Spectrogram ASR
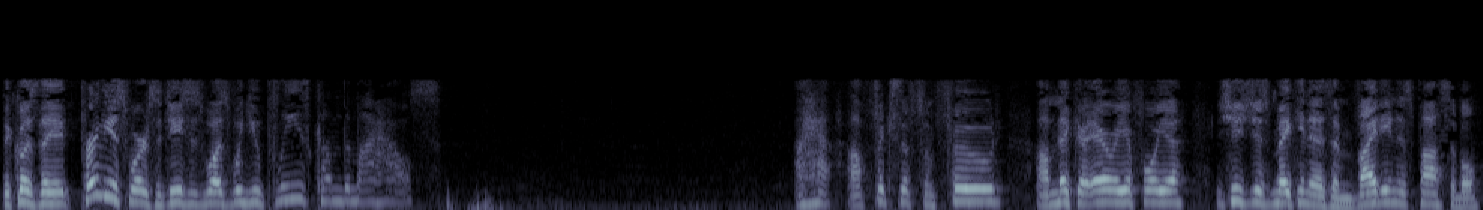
Because the previous words of Jesus was, Will you please come to my house? I ha- I'll fix up some food. I'll make an area for you. She's just making it as inviting as possible.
